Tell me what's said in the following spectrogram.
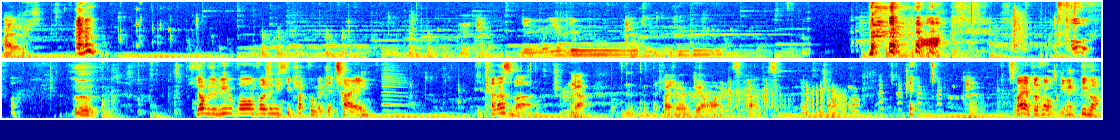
weiß nicht. Ähm, Hm. Oh. Ich glaube, der Bibelbauer wollte nicht die Plattform mit dir teilen. Wie kann das wagen? Ja. Der gleiche mit dir auch jetzt gerade. ein bisschen. Das war Plattform. Geh weg, Biber.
